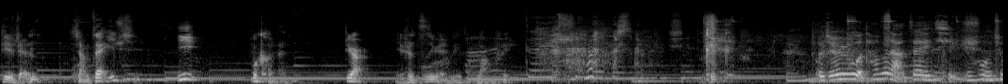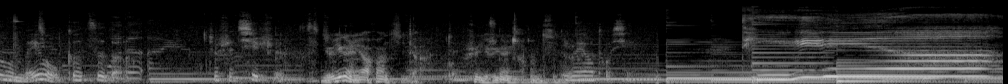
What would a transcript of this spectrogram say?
的人想在一起，一不可能，第二也是资源的一种浪费。我觉得如果他们俩在一起之后就没有各自的，就是气质，有一个人要放弃的，对是有一个人要放弃的因。为要妥协。听啊，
